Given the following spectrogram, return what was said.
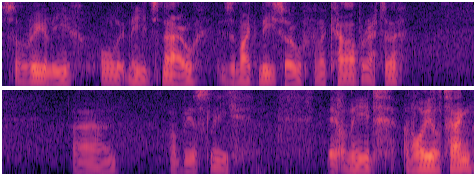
So really all it needs now is a magneto and a carburetor. And obviously it'll need an oil tank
